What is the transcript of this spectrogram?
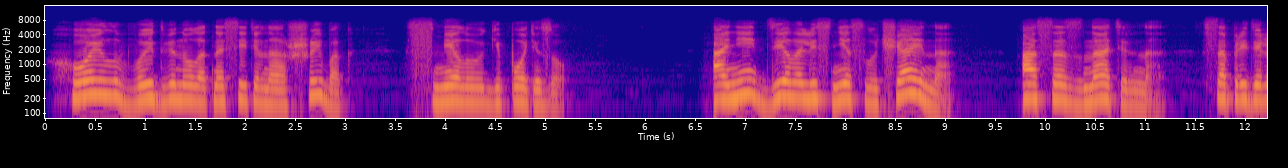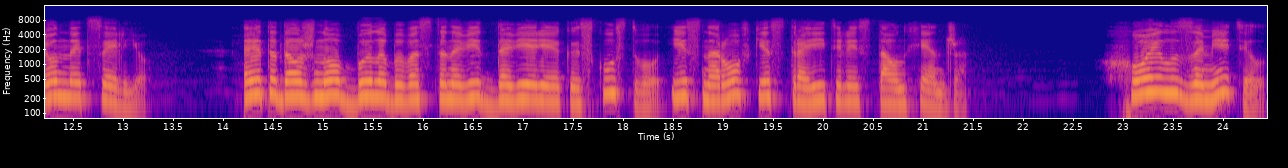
Хойл выдвинул относительно ошибок смелую гипотезу. Они делались не случайно, а сознательно, с определенной целью. Это должно было бы восстановить доверие к искусству и сноровке строителей Стоунхенджа. Хойл заметил,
